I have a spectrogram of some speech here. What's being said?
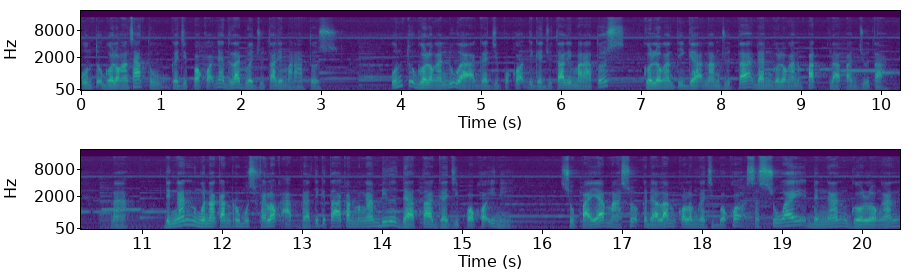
untuk golongan 1 gaji pokoknya adalah 2.500. Untuk golongan 2 gaji pokok 3.500, golongan 3 6 juta dan golongan 4 8 juta. Nah, dengan menggunakan rumus VLOOKUP berarti kita akan mengambil data gaji pokok ini supaya masuk ke dalam kolom gaji pokok sesuai dengan golongan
